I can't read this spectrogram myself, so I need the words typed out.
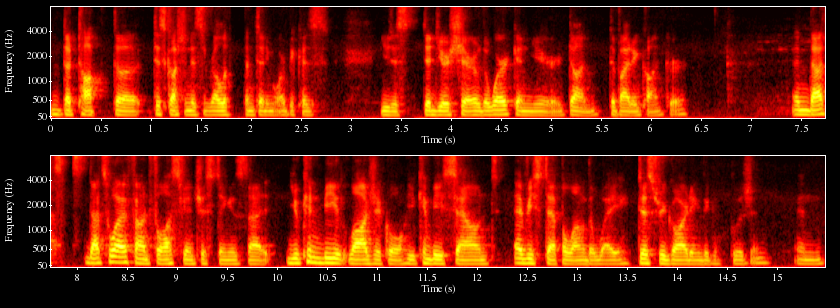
the top the discussion isn't relevant anymore because you just did your share of the work and you're done divide and conquer. And that's that's why i found philosophy interesting is that you can be logical you can be sound every step along the way disregarding the conclusion. And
